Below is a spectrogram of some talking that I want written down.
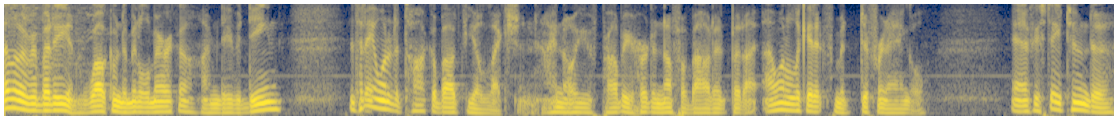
Hello, everybody, and welcome to Middle America. I'm David Dean, and today I wanted to talk about the election. I know you've probably heard enough about it, but I, I want to look at it from a different angle. And if you stay tuned to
